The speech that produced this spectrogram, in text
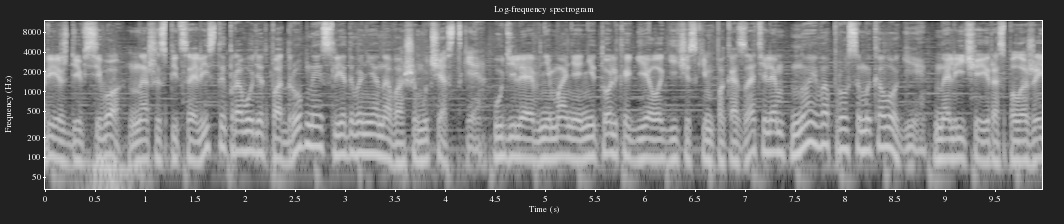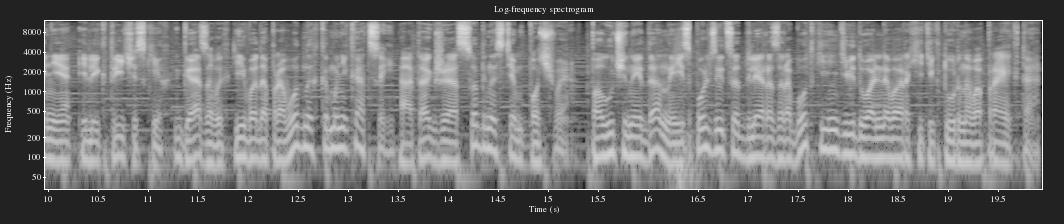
Прежде всего, наши специалисты проводят подробные исследования на вашем участке, уделяя внимание не только геологическим показателям, но и вопросам экологии, наличия и расположения электрических электрических, газовых и водопроводных коммуникаций, а также особенностям почвы. Полученные данные используются для разработки индивидуального архитектурного проекта.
